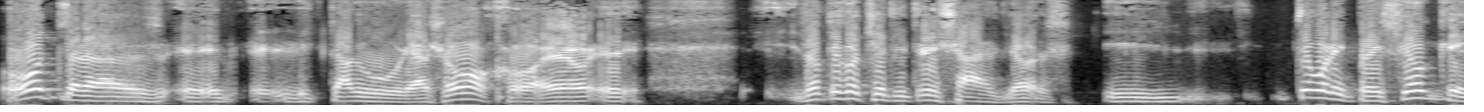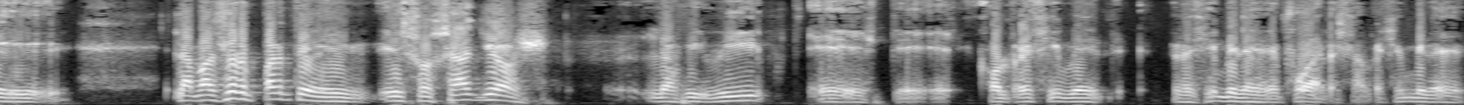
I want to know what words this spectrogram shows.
otras eh, eh, dictaduras, ojo, eh, yo tengo 83 años y tengo la impresión que la mayor parte de esos años los viví este, con régimen, regímenes de fuerza, regímenes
